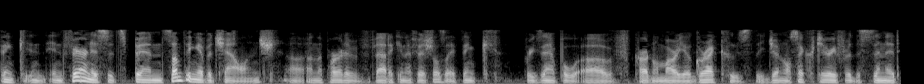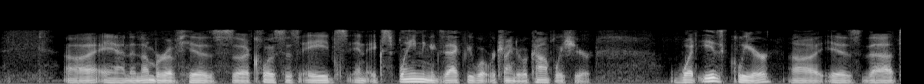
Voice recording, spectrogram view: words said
think, in, in, fairness, it's been something of a challenge uh, on the part of Vatican officials. I think, for example, of Cardinal Mario Grech, who's the General Secretary for the Synod. Uh, and a number of his uh, closest aides in explaining exactly what we're trying to accomplish here. What is clear uh, is that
